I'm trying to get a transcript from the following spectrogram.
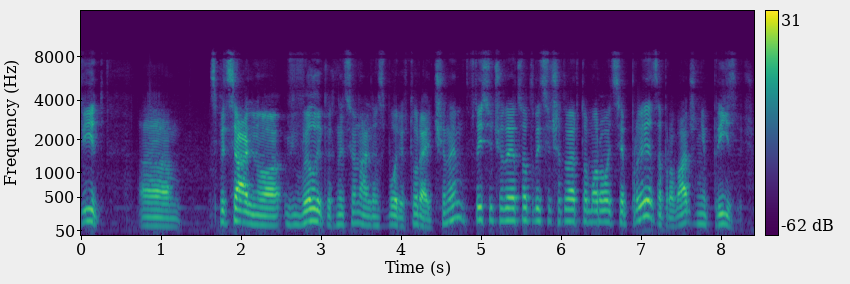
від е, спеціально великих національних зборів Туреччини в 1934 році при запровадженні прізвищ.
